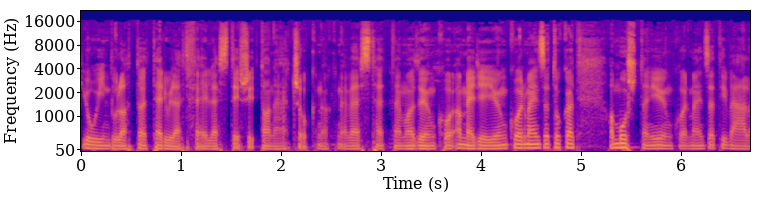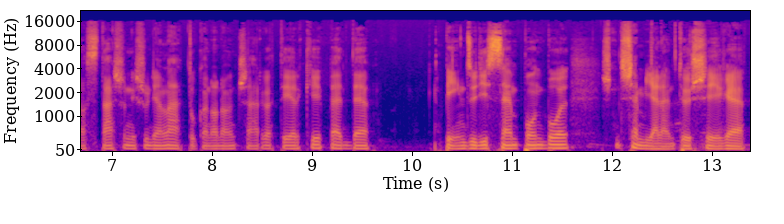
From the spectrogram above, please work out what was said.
jó indulattal területfejlesztési tanácsoknak nevezhettem az önkor, a megyei önkormányzatokat. A mostani önkormányzati választáson is ugyan láttuk a narancsárga térképet, de pénzügyi szempontból sem jelentősége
